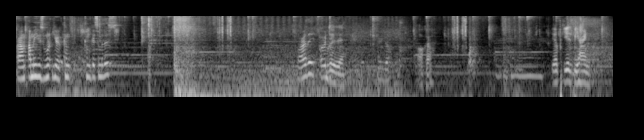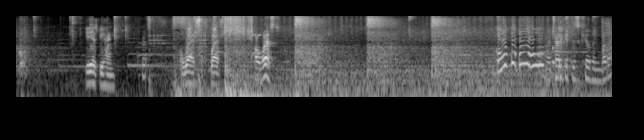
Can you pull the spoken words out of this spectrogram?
Alright, I'm, I'm gonna use one. Here, come, come get some of this. Where are they? Oh, What d- is it? there you go. Okay. Yep, he is behind. He is behind. Okay. West, west. Oh, west. I try to get this kill then, brother.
